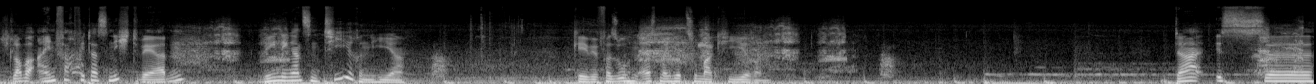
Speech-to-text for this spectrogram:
Ich glaube, einfach wird das nicht werden. Wegen den ganzen Tieren hier. Okay, wir versuchen erstmal hier zu markieren. Da ist äh,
